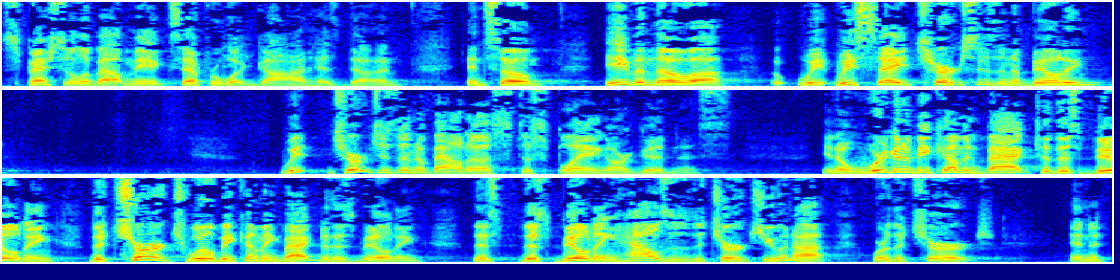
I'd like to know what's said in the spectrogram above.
special about me except for what God has done. And so even though, uh, we, we say church isn't a building, we, church isn't about us displaying our goodness. You know, we're going to be coming back to this building. The church will be coming back to this building. This, this building houses the church. You and I, we're the church. And it,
